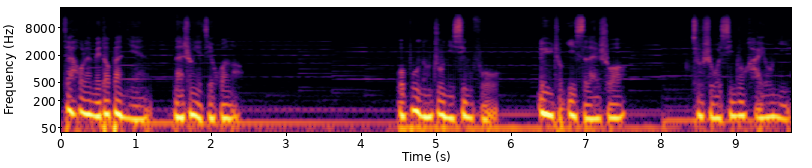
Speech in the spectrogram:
再后来没到半年，男生也结婚了。我不能祝你幸福，另一种意思来说，就是我心中还有你。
